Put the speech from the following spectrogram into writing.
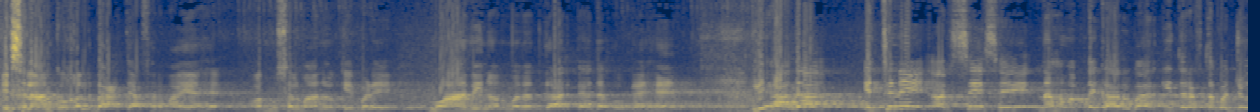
اسلام کو غلبہ عطا فرمایا ہے اور مسلمانوں کے بڑے معاون اور مددگار پیدا ہو گئے ہیں۔ لہذا اتنے عرصے سے نہ ہم اپنے کاروبار کی طرف توجہ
